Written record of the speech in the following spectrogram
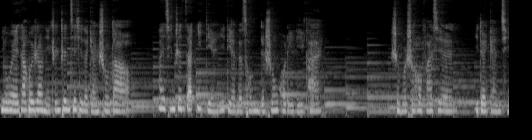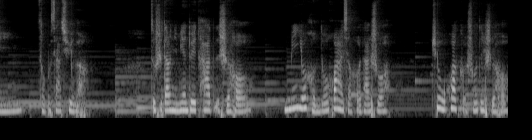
因为它会让你真真切切的感受到，爱情正在一点一点的从你的生活里离开。什么时候发现一段感情走不下去了？就是当你面对他的时候。明明有很多话想和他说，却无话可说的时候，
